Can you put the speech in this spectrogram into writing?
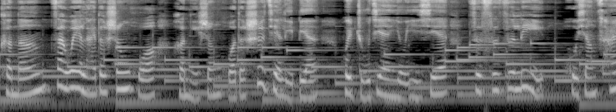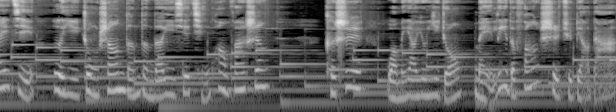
可能在未来的生活和你生活的世界里边。会逐渐有一些自私自利、互相猜忌、恶意重伤等等的一些情况发生。可是，我们要用一种美丽的方式去表达。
